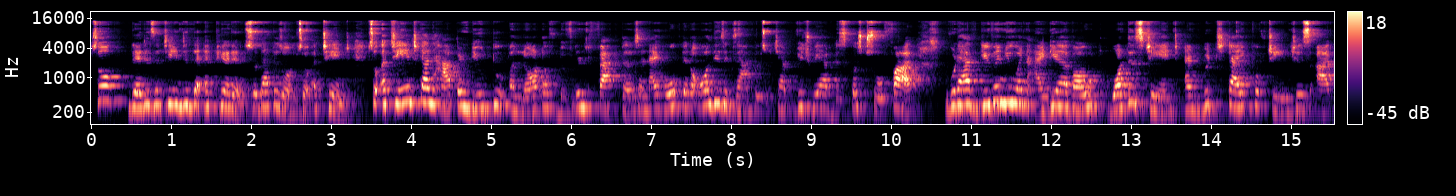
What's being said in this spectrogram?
So there is a change in the appearance. So that is also a change. So a change can happen due to a lot of different factors. And I hope that all these examples which have which we have discussed so far would have given you an idea about what is change and which type of changes are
